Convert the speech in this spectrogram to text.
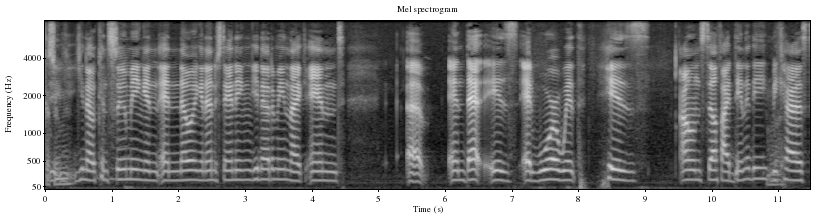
Consuming. you know consuming and and knowing and understanding you know what i mean like and uh and that is at war with his own self identity because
